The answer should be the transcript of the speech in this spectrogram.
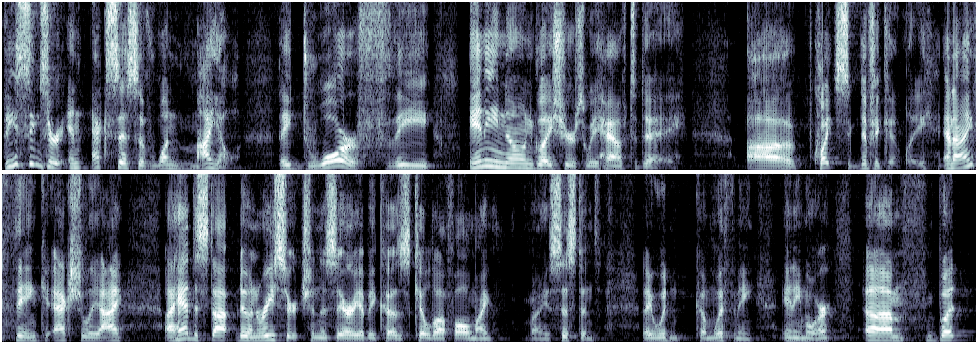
These things are in excess of one mile. They dwarf the, any known glaciers we have today uh, quite significantly. And I think, actually, I, I had to stop doing research in this area because killed off all my, my assistants. They wouldn't come with me anymore. Um, but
